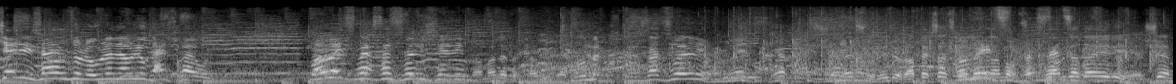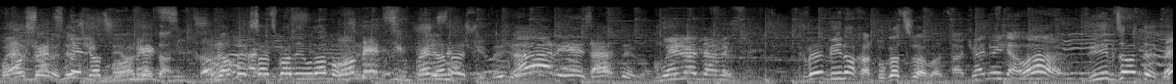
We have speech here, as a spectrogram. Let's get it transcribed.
შენი საერთოდ უნდა დავლიო გასხვეული. მომეც ფეხსაცმელი შენი. გამანებე თავი. მომეც ფეხსაცმელი. მე შენ ვიდეო რა ფეხსაცმელი გამო. ვარ გადაერიე. შენ მომაშოვე დეცკაცი აგედა. რა ფეხსაცმელი უნდა მო. მომეც ფეხსაცმელი. არის ეს არტემო. გვენა დამეს. თქვენ ვინა ხართ უგაცრავად? ა ჩვენ ვინა ვარ? ვიბძანდები? მე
